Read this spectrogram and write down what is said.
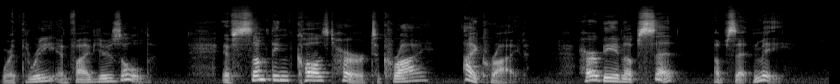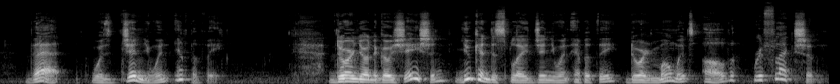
were three and five years old. If something caused her to cry, I cried. Her being upset upset me. That was genuine empathy. During your negotiation, you can display genuine empathy during moments of reflection.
